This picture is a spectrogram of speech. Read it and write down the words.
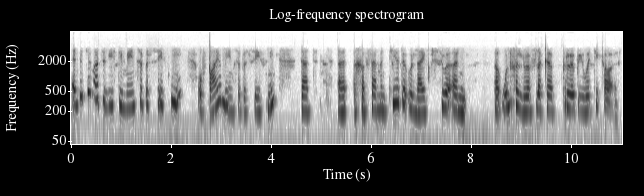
En weet jy wat die die mense besef nie of baie mense besef nie dat 'n uh, gefermenteerde olyf so 'n 'n ongelooflike probiotika is.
